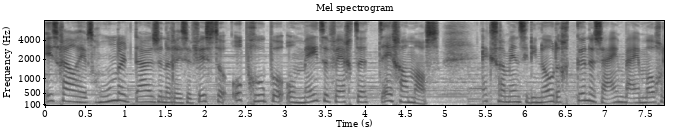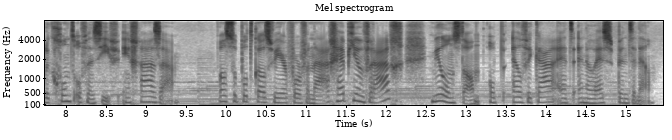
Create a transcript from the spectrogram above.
Israël heeft honderdduizenden reservisten opgeroepen om mee te vechten tegen Hamas. Extra mensen die nodig kunnen zijn bij een mogelijk grondoffensief in Gaza. Was de podcast weer voor vandaag? Heb je een vraag? Mail ons dan op lvk.nos.nl.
